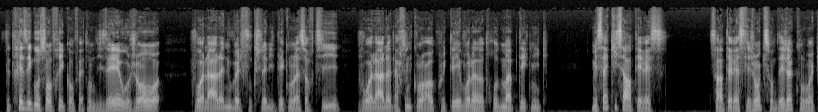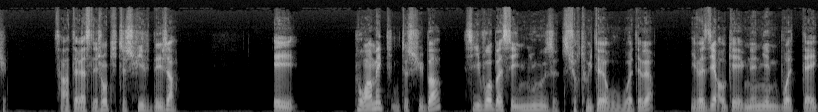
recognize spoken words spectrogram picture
C'était très égocentrique en fait. On disait aux gens, voilà la nouvelle fonctionnalité qu'on a sortie, voilà la personne qu'on a recrutée, voilà notre roadmap technique. Mais ça, qui ça intéresse? Ça intéresse les gens qui sont déjà convaincus. Ça intéresse les gens qui te suivent déjà. Et pour un mec qui ne te suit pas, s'il voit passer une news sur Twitter ou whatever, il va se dire, ok, une énième boîte tech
